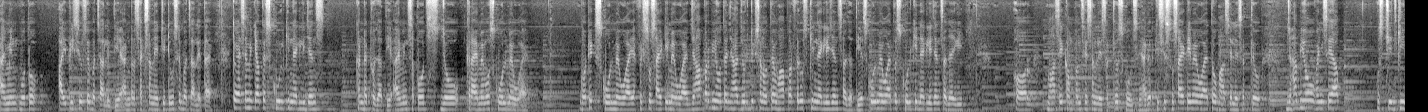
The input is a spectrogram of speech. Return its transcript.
आई I मीन mean, वो तो आईपीसी से बचा लेती है अंडर सेक्शन 82 से बचा लेता है। तो ऐसे में क्या होता है स्कूल की नेग्लिजेंस कंडक्ट हो जाती है। आई मीन सपोज़ जो क्राइम है, वो स्कूल में हुआ है। गोट इट स्कूल में हुआ है या फिर सोसाइटी में हुआ है। जहाँ पर भी होता है, जहाँ जुरिडिक्शन होते हैं, वहाँ पर फिर उसकी नेग्लिजेंस आ जाती है। स्कूल में हुआ है तो स्कूल की नेग्लिजेंस आ जाएगी और वहाँ से कंपनसेशन ले सकते हो स्कूल से अगर किसी सोसाइटी में हुआ है तो वहाँ से ले सकते हो। जहाँ भी हो, वहीं से आप उस चीज़ की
